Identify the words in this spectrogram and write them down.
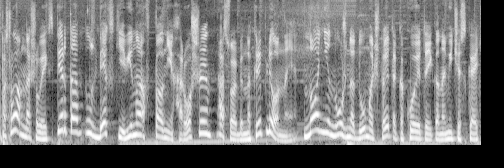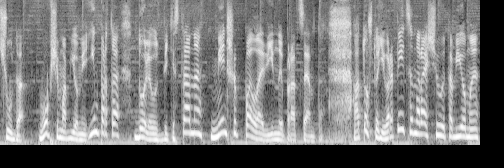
По словам нашего эксперта, узбекские вина вполне хорошие, особенно крепленные. Но не нужно думать, что это какое-то экономическое чудо. В общем объеме импорта доля Узбекистана меньше половины процента. А то, что европейцы наращивают объемы,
